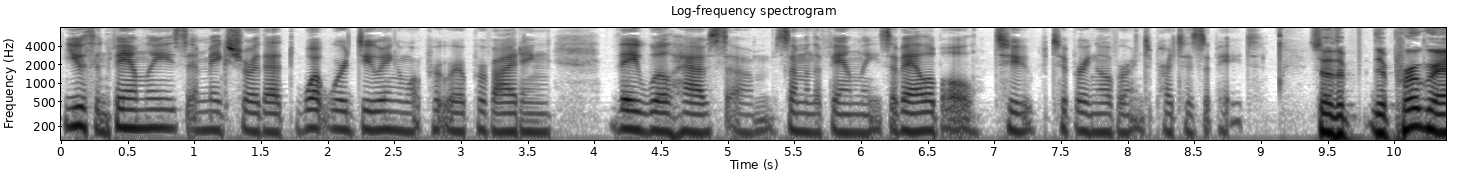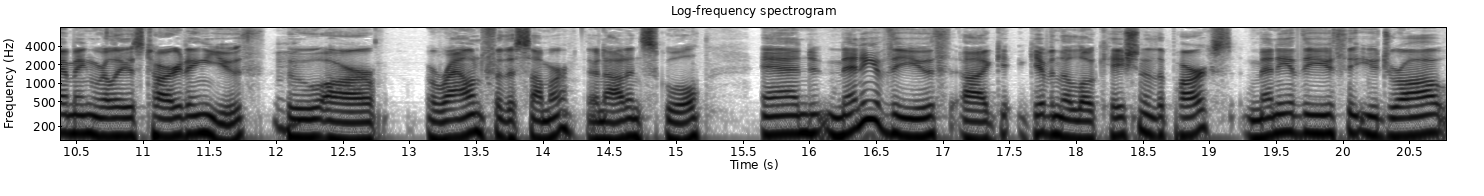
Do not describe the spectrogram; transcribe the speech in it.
youth and families and make sure that what we're doing and what we're providing, they will have um, some of the families available to to bring over and to participate. So the the programming really is targeting youth mm-hmm. who are around for the summer. They're not in school. And many of the youth, uh, g- given the location of the parks, many of the youth that you draw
